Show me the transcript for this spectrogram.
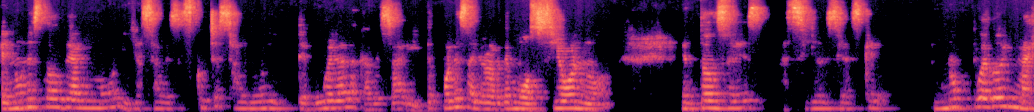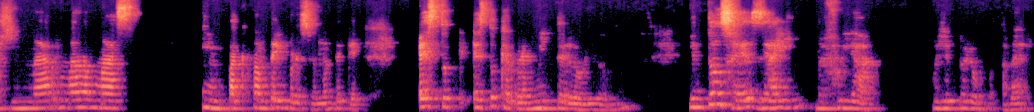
en un estado de ánimo y ya sabes, escuchas algo y te vuela la cabeza y te pones a llorar de emoción, ¿no? Entonces, así yo decía, es que no puedo imaginar nada más impactante e impresionante que esto, esto que remite el oído, ¿no? Y entonces de ahí me fui a, oye, pero a ver,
